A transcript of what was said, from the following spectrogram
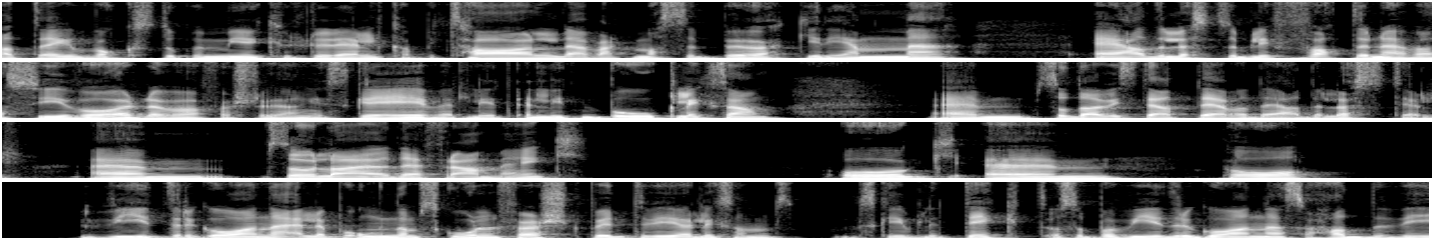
At jeg vokste opp med mye kulturell kapital, det har vært masse bøker hjemme. Jeg hadde lyst til å bli forfatter da jeg var syv år. Det var første gang jeg skrev en liten bok, liksom. Um, så da visste jeg at det var det jeg hadde lyst til. Um, så la jeg det fra meg. Og um, på videregående, eller på ungdomsskolen først, begynte vi å liksom skrive litt dikt. Og så på videregående så hadde vi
